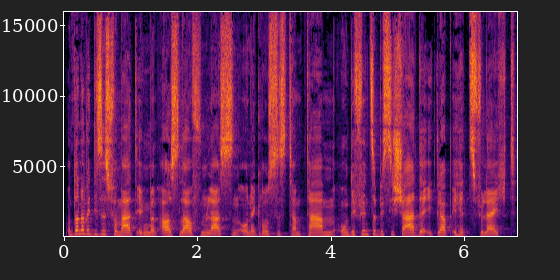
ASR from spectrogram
Und dann habe ich dieses Format irgendwann auslaufen lassen, ohne großes Tamtam. -Tam. Und ich finde es ein bisschen schade. Ich glaube, ich hätte es vielleicht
